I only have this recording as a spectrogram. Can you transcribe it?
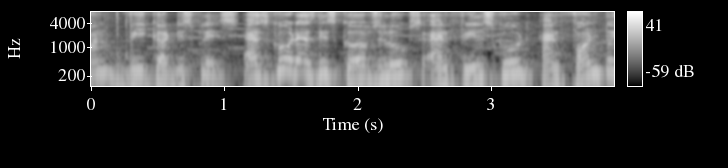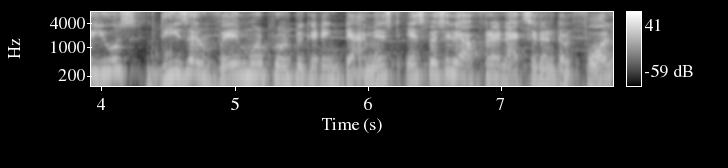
1. Weaker displays. As good as these curves looks and feels good and fun to use, these are way more prone to getting damaged especially after an accidental fall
